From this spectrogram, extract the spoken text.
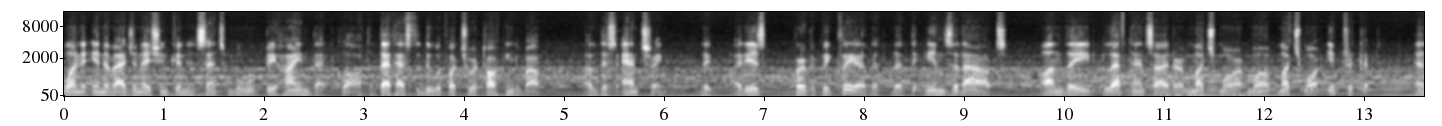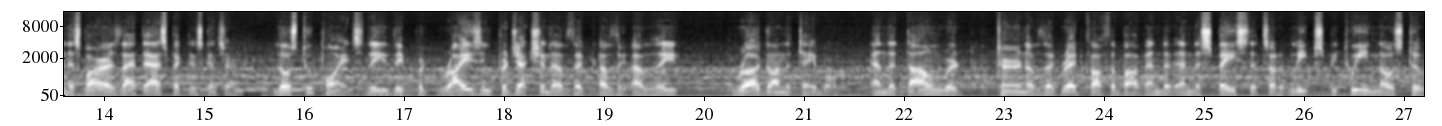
One in imagination can, in a sense, move behind that cloth. That has to do with what you were talking about of this answering. It is perfectly clear that, that the ins and outs on the left hand side are much more, more much more intricate. And as far as that aspect is concerned, those two points, the, the rising projection of the of the of the rug on the table and the downward turn of the red cloth above and the, and the space that sort of leaps between those two,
